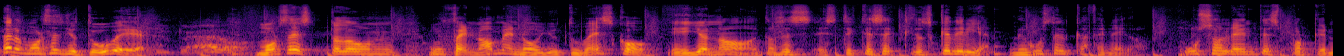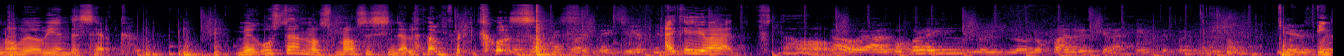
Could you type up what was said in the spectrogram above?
pero Morsa es youtuber. Sí, claro. Morsa es todo un, un fenómeno youtubesco y yo no. Entonces, este, ¿qué, sé- qué, diría? Me gusta el café negro. Uso lentes porque no veo bien de cerca. Me gustan los mouses inalámbricos. 47. Hay que llevar... a- pues, no. No, a lo mejor ahí lo, lo- lo padre es que la gente pregunta. Después, In-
